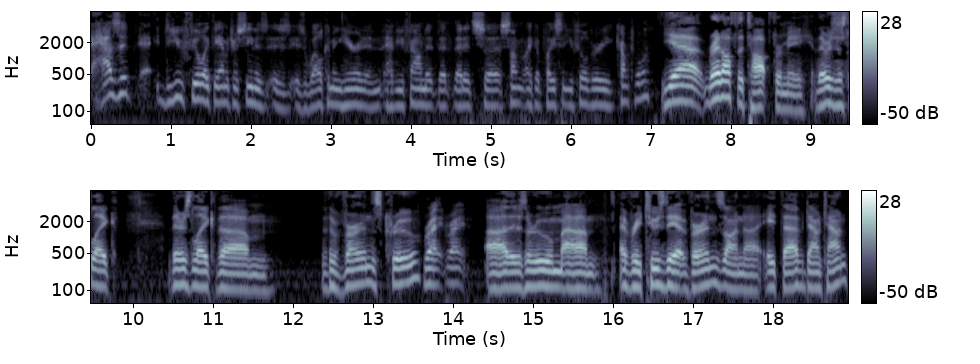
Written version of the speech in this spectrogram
has it? Do you feel like the amateur scene is, is, is welcoming here, and have you found it that, that it's uh, some like a place that you feel very comfortable in? Yeah, right off the top for me, there was just like, there's like the um, the Verns crew. Right, right. Uh, there's a room um, every Tuesday at Vern's on uh, 8th Ave downtown.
